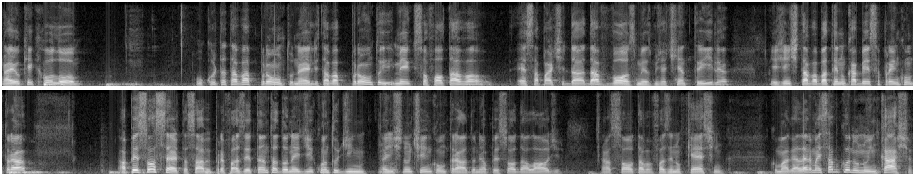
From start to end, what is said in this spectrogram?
aí o que que rolou? O curta tava pronto, né? Ele tava pronto e meio que só faltava essa parte da, da voz mesmo. Já tinha trilha e a gente estava batendo cabeça para encontrar a pessoa certa, sabe, para fazer tanto a Dona Edi quanto o Dinho. A gente não tinha encontrado, né? O pessoal da Loud, a Sol tava fazendo casting com uma galera, mas sabe quando não encaixa?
